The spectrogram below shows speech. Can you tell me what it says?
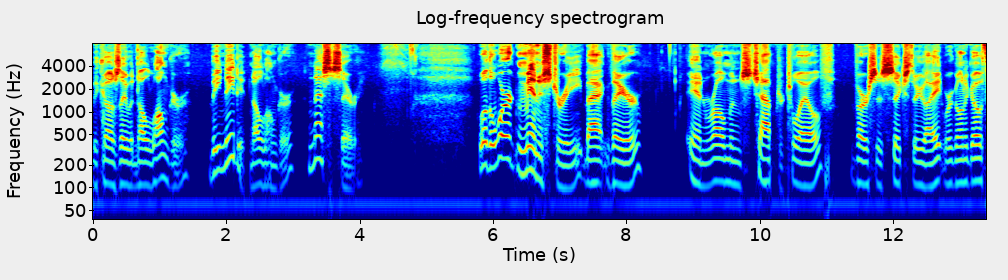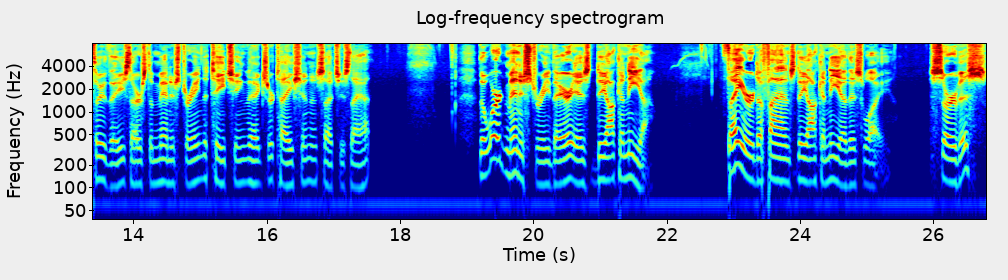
because they would no longer be needed, no longer necessary. Well, the word ministry back there in Romans chapter 12, verses 6 through 8, we're going to go through these. There's the ministry and the teaching, the exhortation, and such as that. The word ministry there is diakonia. Thayer defines diakonia this way service,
